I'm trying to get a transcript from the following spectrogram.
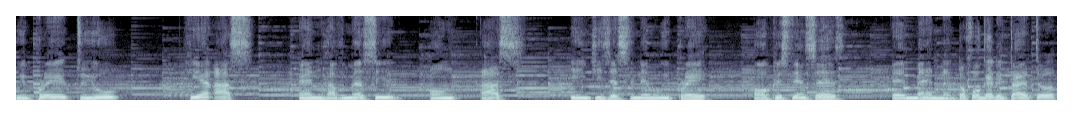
We pray to you, hear us, and have mercy on us. In Jesus' name we pray. All Christians says, Amen. Don't forget the title,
